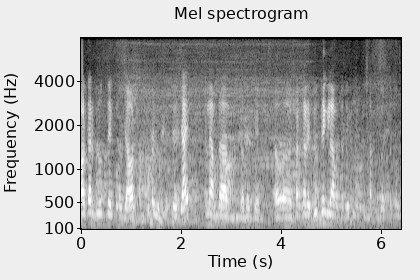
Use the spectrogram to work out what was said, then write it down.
সরকার বিরুদ্ধে কোনো যাওয়া সম্পূর্ণ নিষেধ হয়ে যায়। তাহলে আমরা তাদেরকে সরকারের বিরুদ্ধে গেলে আমরা তাদের উপযুক্ত শাস্তি ব্যবস্থা করব।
